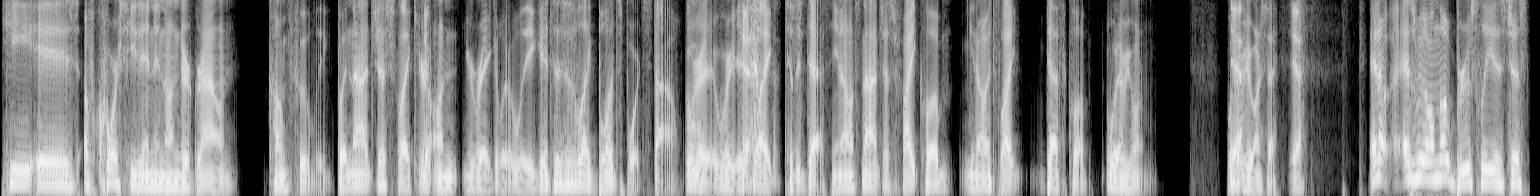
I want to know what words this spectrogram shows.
he is, of course, he's in an underground kung fu league, but not just like your Yep. un, your regular league. It's this is like blood sport style, where, Ooh, where it's yeah. like to the death. You know, it's not just Fight Club. You know, it's like Death Club, whatever you want, whatever Yeah. you want to say. Yeah. And uh, as we all know, Bruce Lee is just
